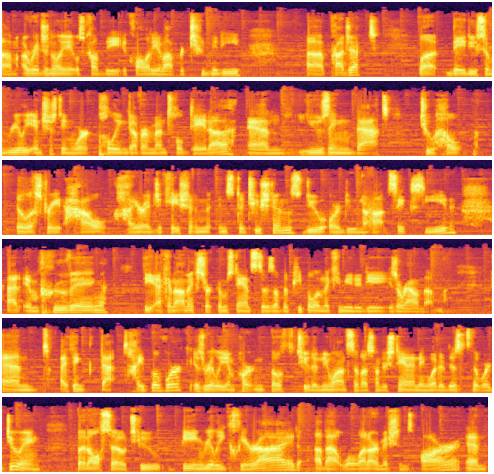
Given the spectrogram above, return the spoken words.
Um, originally, it was called the Equality of Opportunity uh, Project, but they do some really interesting work pulling governmental data and using that to help illustrate how higher education institutions do or do not succeed at improving the economic circumstances of the people in the communities around them. And I think that type of work is really important, both to the nuance of us understanding what it is that we're doing, but also to being really clear eyed about what our missions are and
